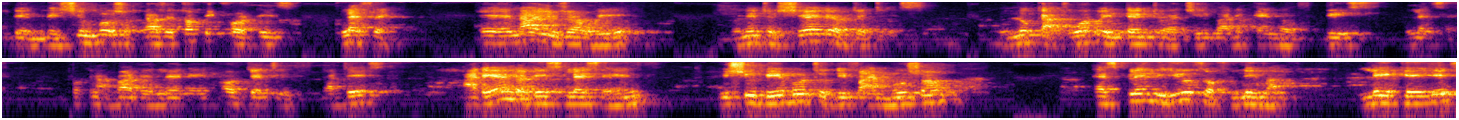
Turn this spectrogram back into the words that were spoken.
today, machine motion. That's the topic for this lesson. In our usual way, we need to share the objectives look at what we intend to achieve at the end of this lesson. Talking about the learning objective. That is, at the end of this lesson, you should be able to define motion, explain the use of lever, linkages,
